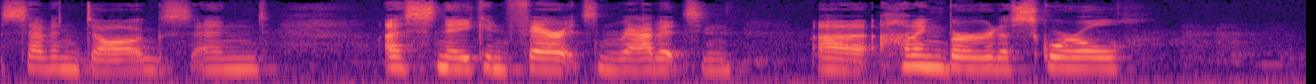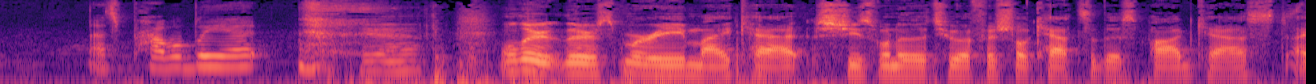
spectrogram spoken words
seven dogs and a snake and ferrets and rabbits and a hummingbird, a squirrel. That's probably it. Yeah. Well, there, there's Marie, my cat. She's one of the two official cats of this podcast. I,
